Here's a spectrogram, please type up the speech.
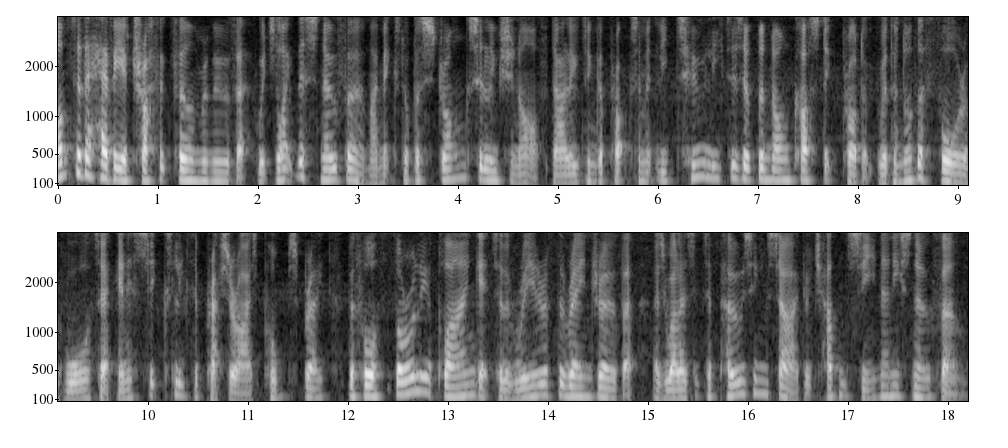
Onto the heavier traffic film remover, which like the snow foam I mixed up a strong solution of, diluting approximately 2 litres of the non-caustic product with another 4 of water in a 6 litre pressurised pump spray, before thoroughly applying it to the rear of the Range Rover, as well as its opposing side which hadn't seen any snow foam.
